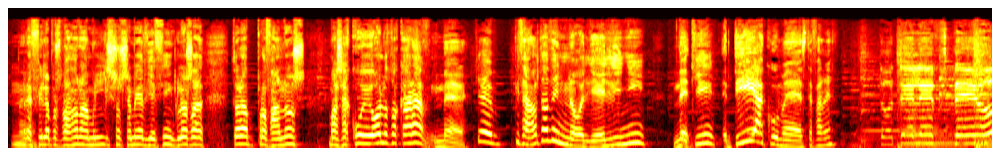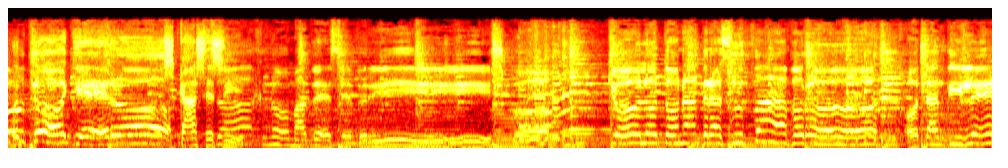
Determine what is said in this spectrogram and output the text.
ναι. Ρε φίλε, προσπαθώ να μιλήσω σε μια διεθνή γλώσσα. Τώρα προφανώς μας ακούει όλο το καράβι. Ναι. Και πιθανότατα δεν είναι όλοι Έλληνοι. Ναι. Εκεί. Τι ακούμε, Στέφανε; Το τελευταίο Το καιρό. Σκάσε εσύ. ψάχνω μα δεν σε βρίσκω Κι όλο τον άντρα σου θα βρω όταν τηλεφωνήσω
